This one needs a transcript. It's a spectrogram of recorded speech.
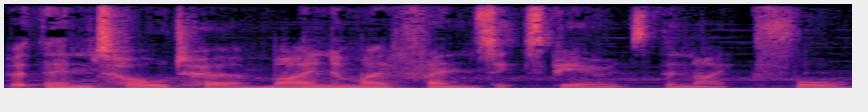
but then told her mine and my friend's experience the night before.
